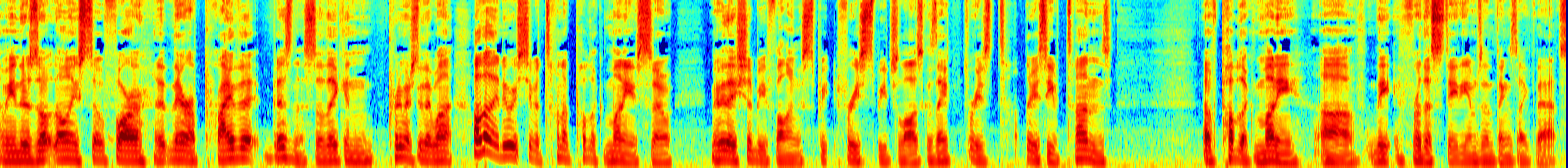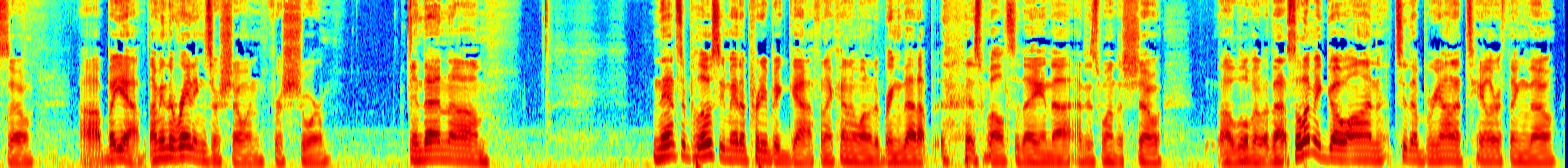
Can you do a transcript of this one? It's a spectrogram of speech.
I mean, there's only so far. They're a private business, so they can pretty much do what they want. Although they do receive a ton of public money, so maybe they should be following spe- free speech laws because they re- they receive tons of public money uh, the, for the stadiums and things like that. So, uh, but yeah, I mean, the ratings are showing for sure. And then um, Nancy Pelosi made a pretty big gaffe, and I kind of wanted to bring that up as well today. And uh, I just wanted to show a little bit about that. So let me go on to the Breonna Taylor thing, though,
